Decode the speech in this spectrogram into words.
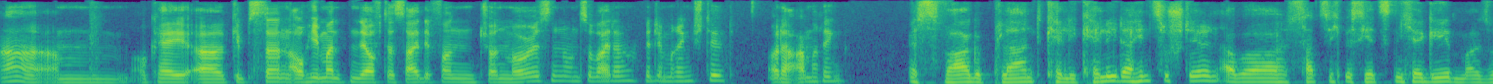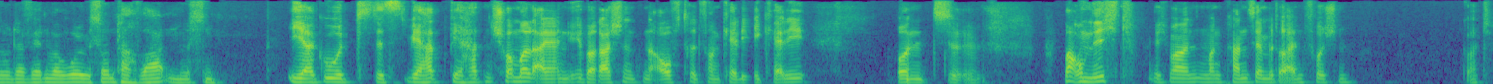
Ah, ähm, okay. Äh, Gibt es dann auch jemanden, der auf der Seite von John Morrison und so weiter mit dem Ring steht? Oder am Ring? Es war geplant, Kelly Kelly dahinzustellen, aber es hat sich bis jetzt nicht ergeben. Also da werden wir wohl bis Sonntag warten müssen. Ja gut, das, wir, hat, wir hatten schon mal einen überraschenden Auftritt von Kelly Kelly. Und äh, warum nicht? Ich meine, man kann es ja mit reinfuschen. Gott.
